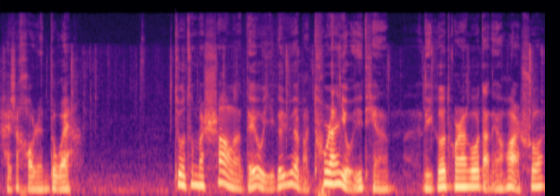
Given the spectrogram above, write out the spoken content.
还是好人多呀。就这么上了得有一个月吧。突然有一天，李哥突然给我打电话说，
